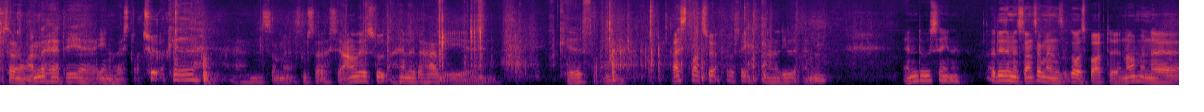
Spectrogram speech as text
Og så er der nogle andre her, det er en restauratørkæde, øh, som, som så ser anderledes ud. Hernede der har vi øh, en kæde for en restauratør, kan du se. Den har en lille anden, andet udseende. Og det er simpelthen sådan, så kan man gå og spotte, øh, når man... Øh,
